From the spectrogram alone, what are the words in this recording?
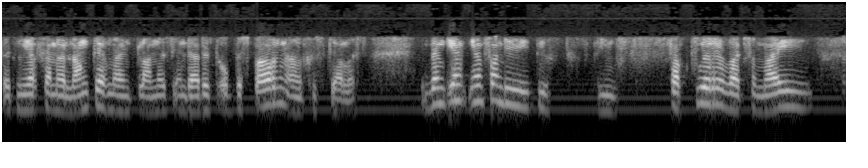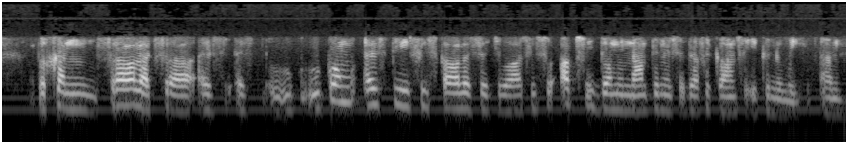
dit meer van 'n langtermyn plan is en dat dit op besparing ingestel is. Ek dink een, een van die die die faktore wat vir my begin vra laat vra is is hoe hoekom is die fiskale situasie so absoluut dominant in die Suid-Afrikaanse ekonomie? Um,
